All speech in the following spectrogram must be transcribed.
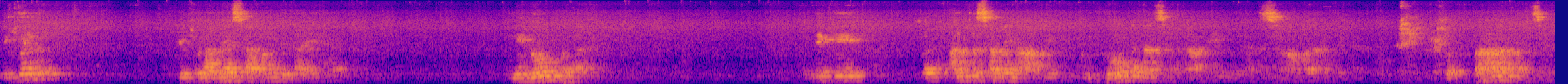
लेकिन ये चुनावे सावन बिताए हैं लोग बताए देखिए जब अंत समय आवे तो लोग न सतावे मेरा सामर आवे तो प्राण बन से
